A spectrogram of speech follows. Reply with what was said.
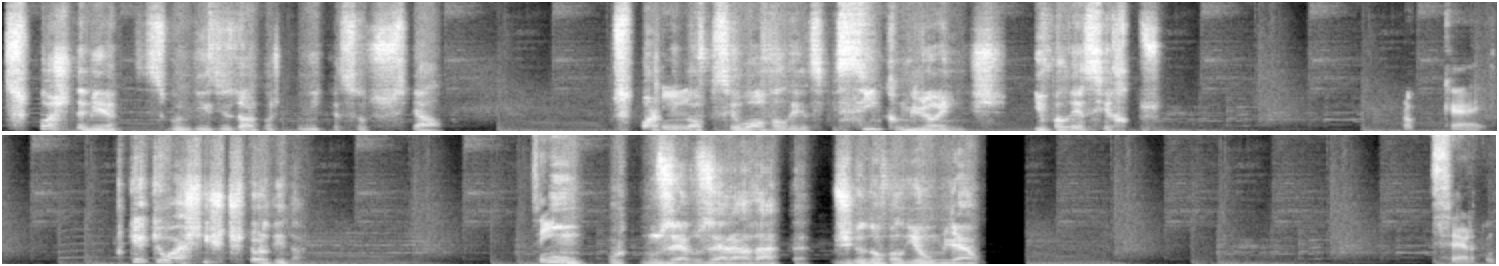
Supostamente, segundo dizem os órgãos de comunicação social, o Sporting Sim. ofereceu ao Valência 5 milhões e o Valência recusou. Ok. Porquê é que eu acho isto extraordinário? Sim. Um, porque no 0-0 à data o jogador valia um milhão. Certo.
